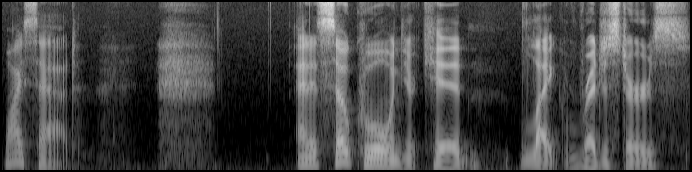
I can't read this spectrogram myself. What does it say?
why sad and it's so cool when your kid like registers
